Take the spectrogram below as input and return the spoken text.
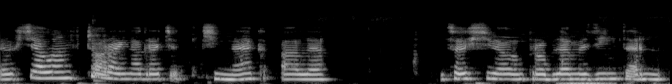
e, chciałam wczoraj nagrać odcinek, ale coś miałem problemy z internetem.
